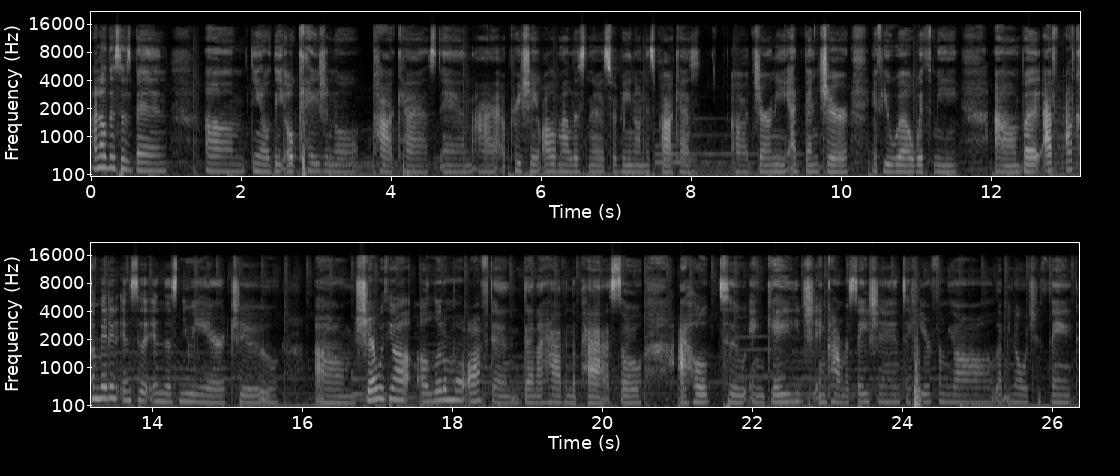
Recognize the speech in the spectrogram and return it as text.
I know this has been, um, you know, the occasional podcast, and I appreciate all of my listeners for being on this podcast uh, journey, adventure, if you will, with me. Um, but I've, I've committed into in this new year to um, share with y'all a little more often than I have in the past. So I hope to engage in conversation, to hear from y'all. Let me know what you think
